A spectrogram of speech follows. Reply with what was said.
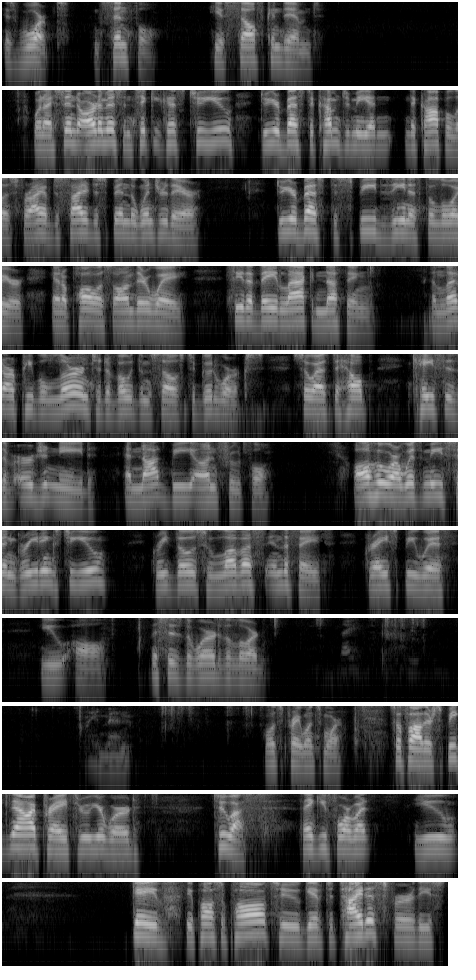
is warped and sinful. He is self condemned. When I send Artemas and Tychicus to you, do your best to come to me at Nicopolis, for I have decided to spend the winter there. Do your best to speed Zenas the lawyer and Apollos on their way. See that they lack nothing, and let our people learn to devote themselves to good works, so as to help cases of urgent need and not be unfruitful. All who are with me send greetings to you. Greet those who love us in the faith. Grace be with you all. This is the word of the Lord. Amen. Well, let's pray once more. So, Father, speak now, I pray, through your word to us. Thank you for what you gave the Apostle Paul to give to Titus for these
